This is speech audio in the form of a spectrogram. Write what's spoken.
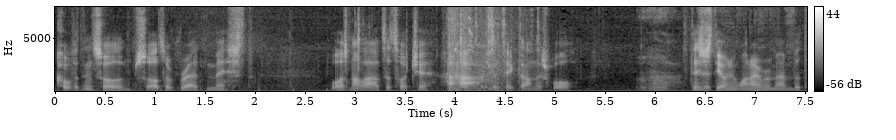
covered in some sort of red mist. Wasn't allowed to touch it. Haha, I can take down this wall. This is the only one I remembered.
